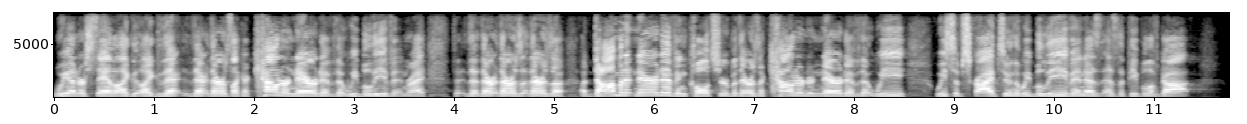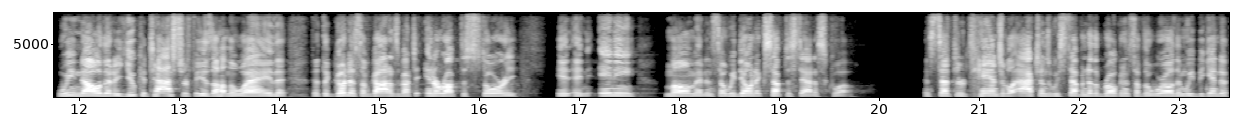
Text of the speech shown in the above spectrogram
we understand like, like there, there, there's like a counter narrative that we believe in, right? There, there's a, there's a, a dominant narrative in culture, but there is a counter narrative that we, we subscribe to and that we believe in as, as the people of God. We know that a eucatastrophe is on the way, that, that the goodness of God is about to interrupt the story in, in any moment. And so we don't accept the status quo. Instead, through tangible actions, we step into the brokenness of the world and we begin to,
